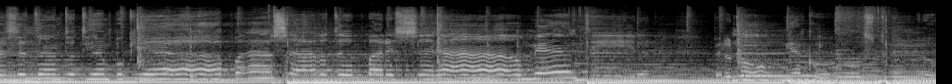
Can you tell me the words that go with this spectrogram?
Después de tanto tiempo que ha pasado te parecerá mentira, pero no me acostumbro.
